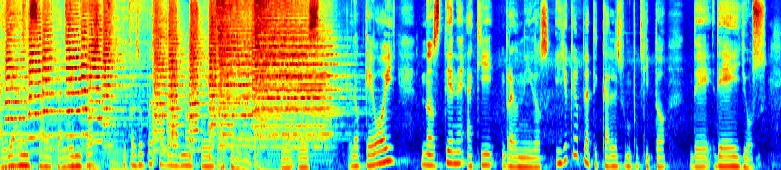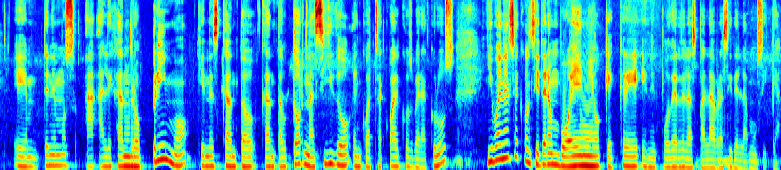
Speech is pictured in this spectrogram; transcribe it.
alianza de talentos y por supuesto hablarnos de economía, que es lo que hoy nos tiene aquí reunidos. Y yo quiero platicarles un poquito de, ellos. Eh, tenemos a Alejandro Primo, quien es canto, cantautor nacido en Coatzacoalcos, Veracruz. Y bueno, él se considera un bohemio que cree en el poder de las palabras y de la música,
